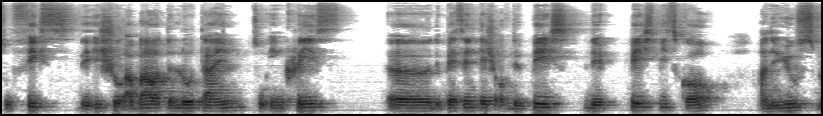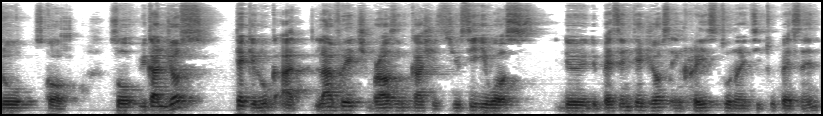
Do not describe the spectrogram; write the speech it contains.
to fix the issue about the load time to increase uh, the percentage of the page, the page speed score and the YSlow score. So we can just take a look at leverage browsing caches. You see it was the, the percentage just increased to 92%.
